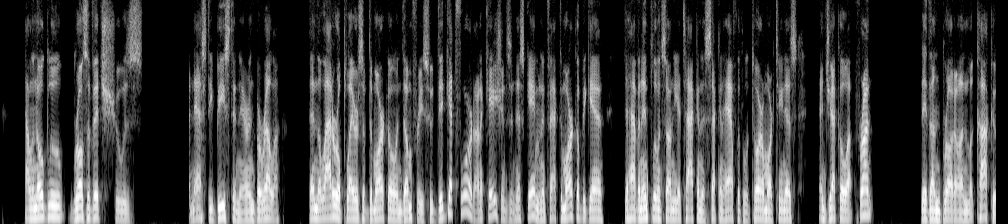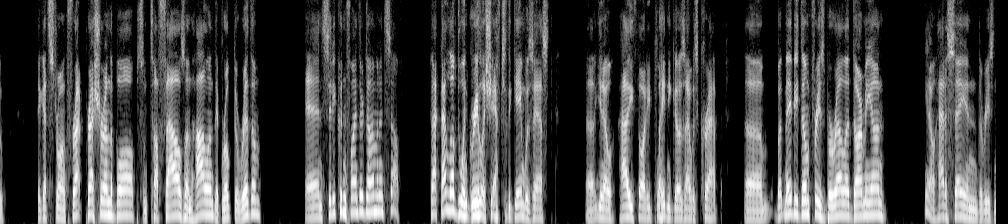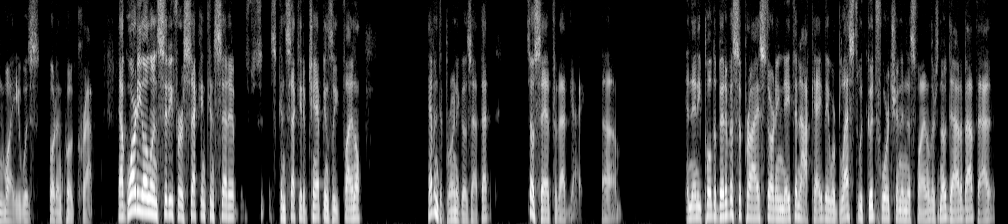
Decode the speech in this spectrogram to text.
Calhanoglu, Brozovic, who was a nasty beast in there, and Barella. Then the lateral players of Dimarco and Dumfries, who did get forward on occasions in this game. And in fact, Dimarco began to have an influence on the attack in the second half with Lautaro Martinez and Dzeko up front. They then brought on Lukaku they got strong pressure on the ball, some tough fouls on Haaland. They broke the rhythm, and City couldn't find their dominant self. In fact, I loved when Grealish, after the game, was asked, uh, you know, how he thought he played, and he goes, "I was crap." Um, but maybe Dumfries, Barella, Darmian, you know, had a say in the reason why he was quote unquote crap. Now, Guardiola and City for a second consecutive consecutive Champions League final. Kevin De Bruyne goes out. That so sad for that guy. Um, and then he pulled a bit of a surprise starting Nathan Ake. They were blessed with good fortune in this final. There's no doubt about that.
